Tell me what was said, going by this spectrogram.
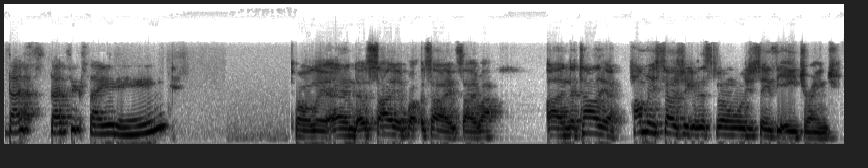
that's that's exciting. Totally. And uh, sorry, sorry, sorry, uh, Natalia, how many stars do you give this film? What would you say is the age range?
